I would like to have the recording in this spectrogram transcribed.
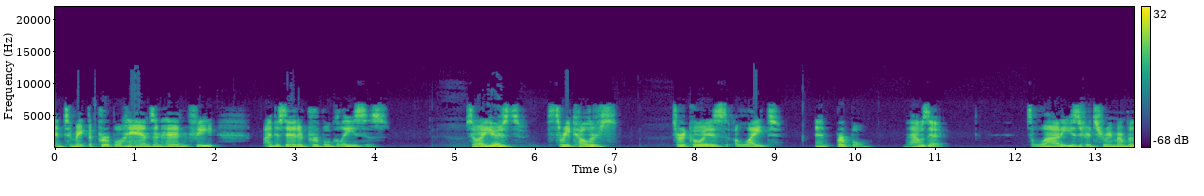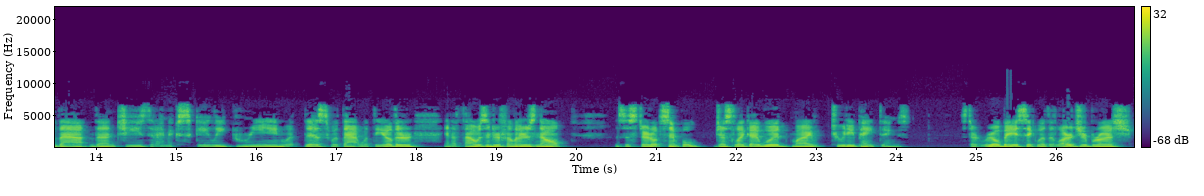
And to make the purple hands and head and feet, I just added purple glazes. So I used three colors turquoise, a light, and purple. And that was it. It's a lot easier to remember that than, geez, did I mix scaly green with this, with that, with the other, in a thousand different layers? No. This is start out simple, just like I would my 2D paintings. Start real basic with a larger brush,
